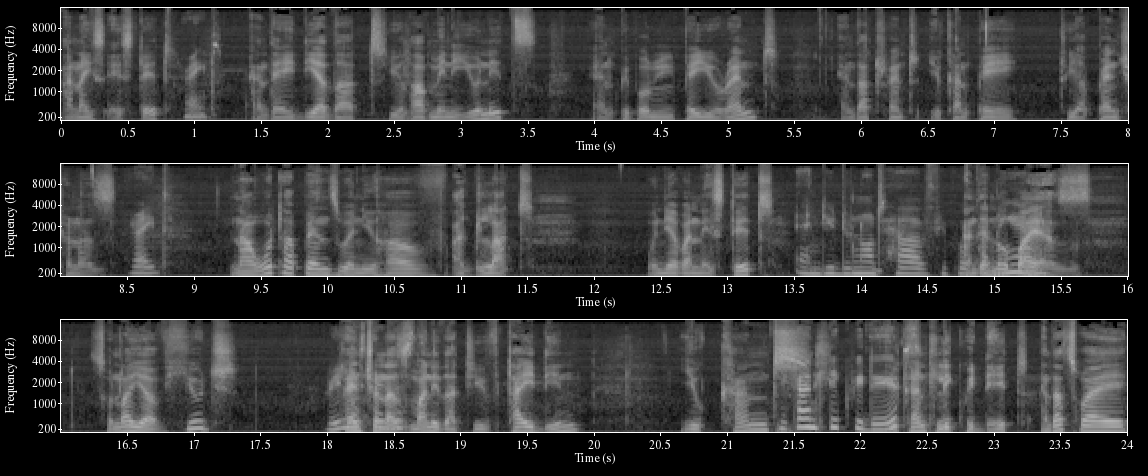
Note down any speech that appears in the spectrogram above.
a nice estate, Right. and the idea that you'll have many units and people will pay you rent, and that rent you can pay to your pensioners. Right. Now, what happens when you have a glut? When you have an estate And you do not have people and there are no in. buyers, so now you have huge Real pensioners' money that you've tied in. You can't. You can't liquidate. you can't liquidate and that's why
